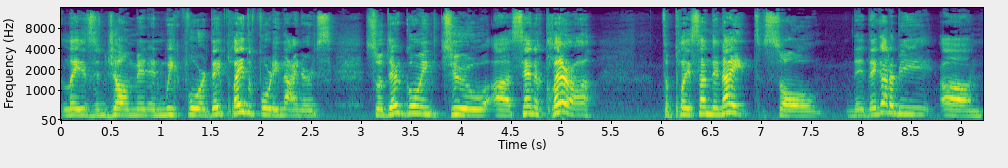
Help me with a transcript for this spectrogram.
ladies and gentlemen, in week four, they play the 49ers. So they're going to uh, Santa Clara to play Sunday night. So they, they got to be. Um,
